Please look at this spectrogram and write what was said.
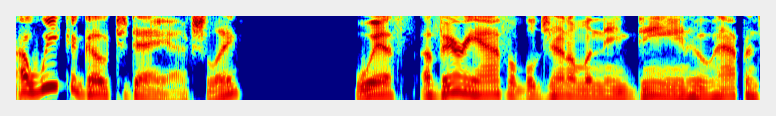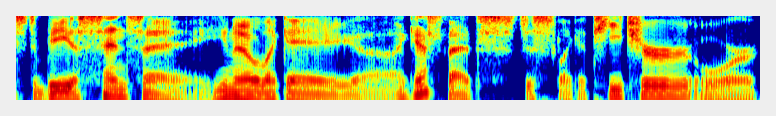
a week ago today, actually, with a very affable gentleman named Dean who happens to be a sensei, you know, like a, uh, I guess that's just like a teacher or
